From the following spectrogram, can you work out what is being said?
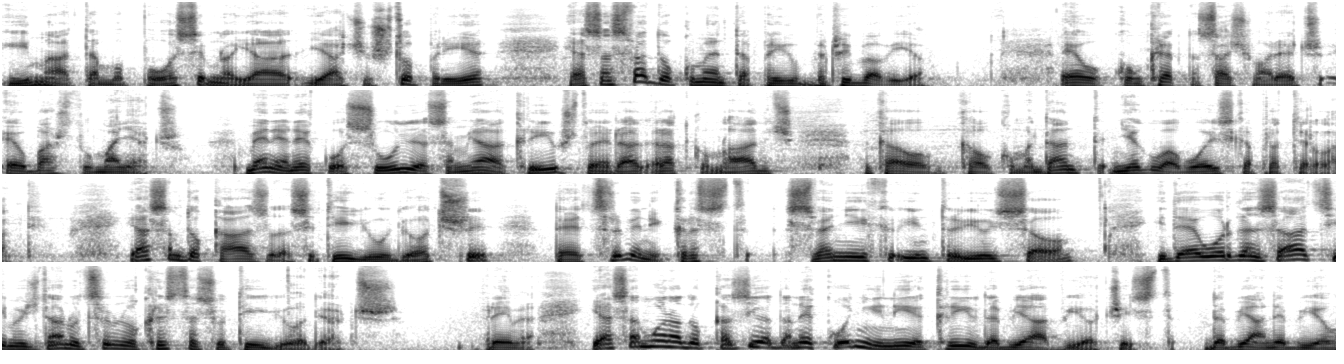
i ima tamo posebno, ja, ja ću što prije, ja sam sva dokumenta pribavio. Evo, konkretno, sad ću vam reći, evo, baš tu manjaču. Mene je neko osudio da sam ja kriv što je Ratko Mladić kao, kao komandant njegova vojska proterlati. Ja sam dokazao da se ti ljudi otišli, da je Crveni krst sve njih intervjuisao i da je u organizaciji Međunarodnog Crvenog krsta su ti ljudi otišli. Vremena. Ja sam moram dokazivati da neko od njih nije kriv da bi ja bio čist, da bi ja ne bio...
